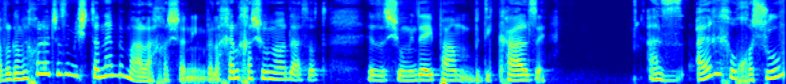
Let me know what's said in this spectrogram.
אבל גם יכול להיות שזה משתנה במהלך השנים, ולכן חשוב מאוד לעשות איזשהו מדי פעם בדיקה על זה. אז הערך הוא חשוב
